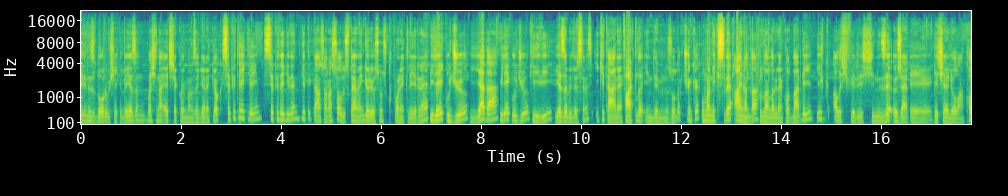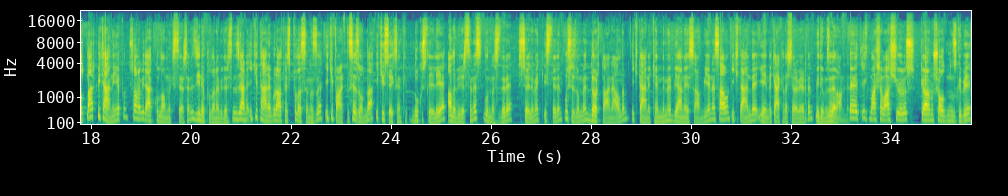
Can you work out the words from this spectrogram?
ID'nizi doğru bir şekilde yazın. Başına etçek koymanıza gerek yok. Sepete ekleyin. Sepete gidin. Gittikten sonra sol üstte hemen görüyorsunuz kupon ekle yerine bilek ucu ya da bilek ucu TV yazabilirsiniz. İki tane farklı indiriminiz olur. Çünkü bunların ikisi de aynı anda kullanılabilen kodlar değil. İlk alışverişinize özel e, geçerli olan kodlar. Bir tane yapın. Sonra bir daha kullanmak isterseniz yine kullanabilirsiniz. Yani iki tane Brawl Pass Plus'ınızı iki farklı sezonda 289 TL'ye alabilirsiniz. Bunu da sizlere söylemek istedim. Bu sezon ben 4 tane aldım. 2 tane kendime bir ana hesabım bir yan hesabım. 2 tane de yayındaki arkadaşlara verdim. Videomuza devam edelim. Evet ilk maçla başlıyoruz. Görmüş olduğunuz gibi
